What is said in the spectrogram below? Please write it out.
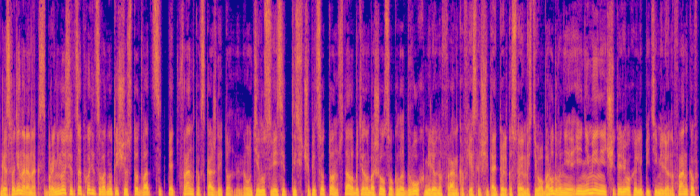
«Господин Аронакс, броненосец обходится в 1125 франков с каждой тонны. Наутилус весит 1500 тонн. Стало быть, он обошелся около 2 миллионов франков, если считать только стоимость его оборудования, и не менее 4 или 5 миллионов франков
